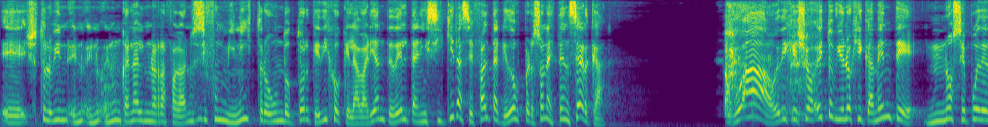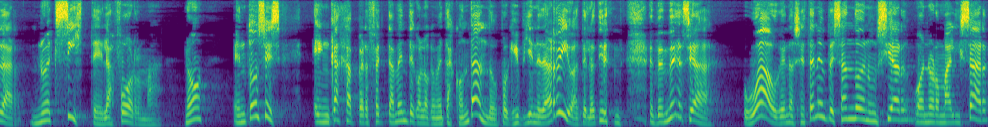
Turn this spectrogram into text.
eh, yo esto lo vi en, un canal, en una ráfaga, no sé si fue un ministro o un doctor que dijo que la variante Delta ni siquiera hace falta que dos personas estén cerca. ¡Wow! Dije yo, esto biológicamente no se puede dar, no existe la forma, ¿no? Entonces, encaja perfectamente con lo que me estás contando, porque viene de arriba, te lo tiran, ¿entendés? O sea, wow, que nos están empezando a anunciar o a normalizar.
